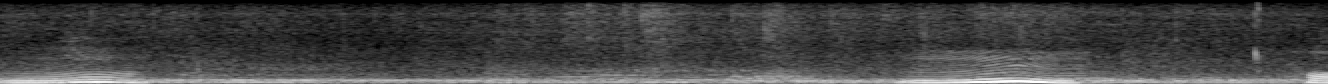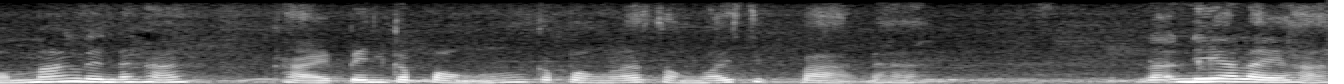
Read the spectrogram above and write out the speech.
อืม อืม หอมมากเลยนะคะ ขายเป็นกระป๋องกระป๋องละ 210 บาทนะคะ แล้วนี่อะไรคะ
